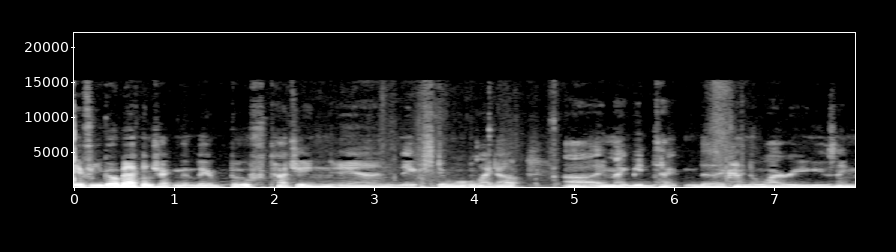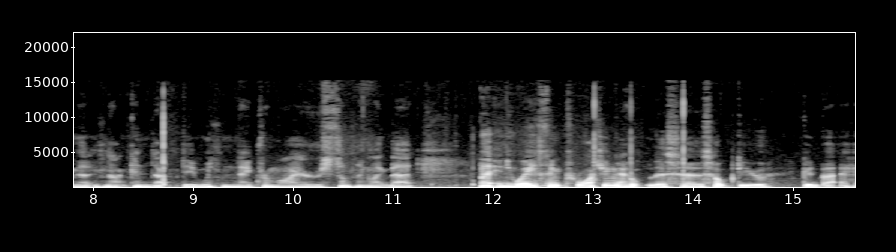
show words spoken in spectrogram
if you go back and check that they're both touching and they still won't light up, uh, it might be the kind of wire you're using that's not conductive with nichrome wire or something like that. But anyway, thanks for watching. I hope this has helped you. Goodbye.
